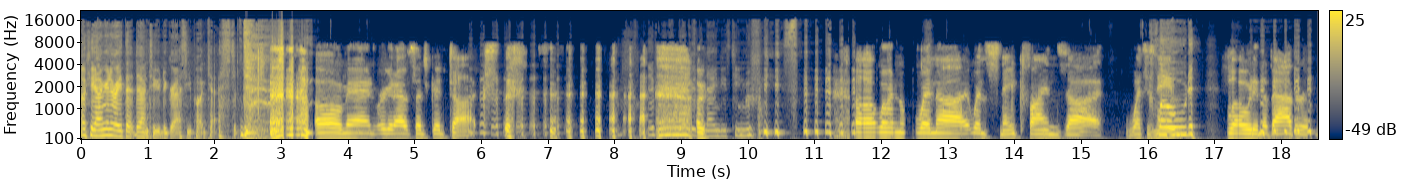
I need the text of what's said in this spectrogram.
Okay, I'm gonna write that down too. Degrassi podcast. oh man, we're gonna have such good talks. if you remember the '90s teen movies. uh, when when uh, when Snake finds uh, what's his name Claude. float in the bathroom.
